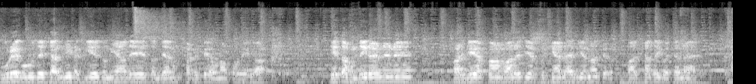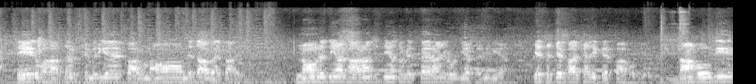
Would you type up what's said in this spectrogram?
ਪੂਰੇ ਗੁਰੂ ਦੇ ਚਰਨੀ ਲੱਗੀਏ, ਦੁਨੀਆ ਦੇ ਧੰਦਿਆਂ ਨੂੰ ਛੱਡ ਕੇ ਆਉਣਾ ਪਵੇਗਾ। ਇਹ ਤਾਂ ਹੁੰਦੇ ਹੀ ਰਹਿਣੇ ਨੇ। ਪਰ ਜੇ ਆਪਾਂ ਮਹਾਰਾਜ ਦੀਆਂ ਖੁਸ਼ੀਆਂ ਲੈ ਲਈਏ ਨਾ ਪਾਤਸ਼ਾਹ ਦਾ ਹੀ ਵਚਨ ਹੈ, ਤੇਗ ਬਹਾਦਰ ਸਿਮਰਿਐ ਕਰ ਨੌ ਨਿਧ ਆਵੈ ਧਾਰੇ ਨੌ ਨਦੀਆਂ 18 ਸਿੱਧੀਆਂ, ਤੁਹਾਡੇ ਪੈਰਾਂ 'ਚ ਰੁਲਦੀਆਂ ਫਿਰਨਗੀਆਂ। ਜੇ ਸੱਚੇ ਪਾਤਸ਼ਾਹ ਦੀ ਕਿਰਪਾ ਹੋ ਜੇ, ਤਾਂ ਹੋਊਗੀ।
